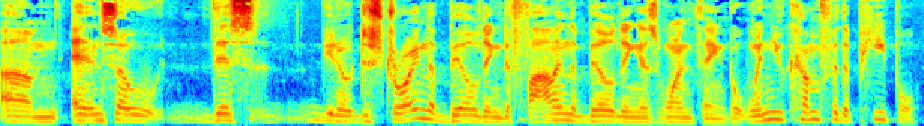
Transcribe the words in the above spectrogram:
Um, and so this, you know, destroying the building, defiling the building is one thing, but when you come for the people,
